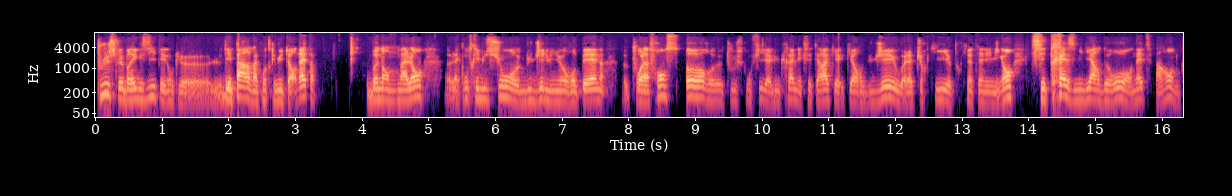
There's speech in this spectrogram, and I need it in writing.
plus le Brexit et donc le départ d'un contributeur net, bon an, mal an, euh, la contribution au budget de l'Union européenne euh, pour la France, hors euh, tout ce qu'on file à l'Ukraine, etc., qui est, hors budget, ou à la Turquie pour qui intègre les migrants, c'est 13 milliards d'euros en net par an. Donc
